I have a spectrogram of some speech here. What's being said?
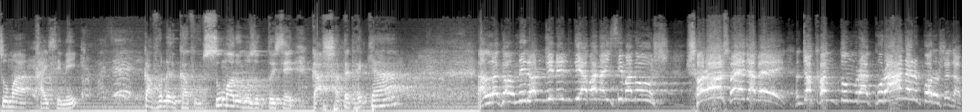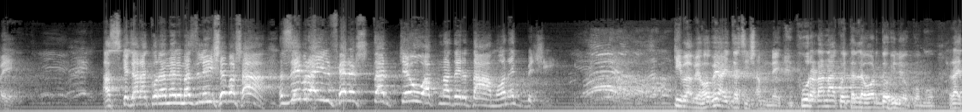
চুমা খাইছিনি? কাফনের কাপড় সুমার উপযুক্ত হইছে। কার সাথে ঠেকা আল্লাহ নিরন জিনিস দিয়া বানাইছি মানুষ, সরস হয়ে যাবে যখন তোমরা কোরআনের পরশে যাবে। আজকে যারা কোরআনের মাজলিসে বসা, জিব্রাইল ফেরেশতার চেয়েও আপনাদের দাম অনেক বেশি। কীভাবে হবে আইতাছি সামনে? পুরাটা না কইতালে অর্ধ হইলেও কমু। রাত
